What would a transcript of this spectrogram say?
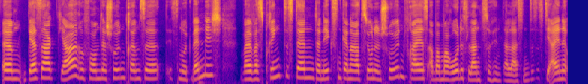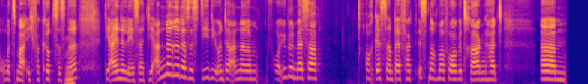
Ähm, der sagt, ja, Reform der Schuldenbremse ist notwendig, weil was bringt es denn, der nächsten Generation ein schuldenfreies, aber marodes Land zu hinterlassen? Das ist die eine, um jetzt mal, ich verkürze es, mhm. ne? Die eine Leser. Die andere, das ist die, die unter anderem Frau Übelmesser auch gestern bei Fakt ist nochmal vorgetragen hat, ähm,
